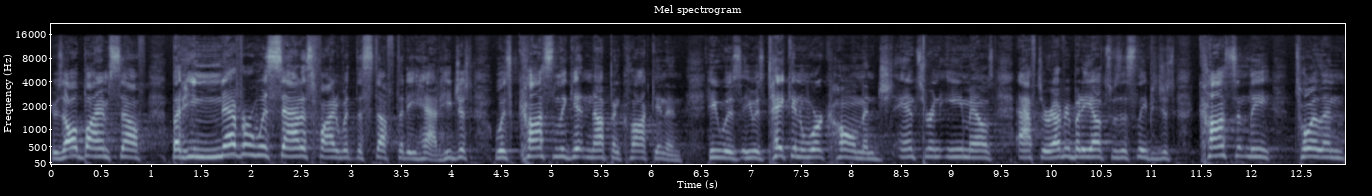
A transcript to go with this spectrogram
He was all by himself, but he never was satisfied with the stuff that he had. He just was constantly getting up and clocking in. He was, he was taking work home and answering emails after everybody else was asleep. He just constantly toiling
